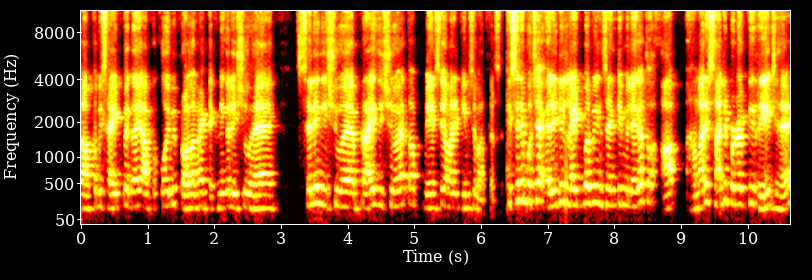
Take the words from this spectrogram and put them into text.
तो आप कभी साइट पे गए, आपको कोई भी प्रॉब्लम है टेक्निकल इश्यू है सेलिंग इश्यू है प्राइस इश्यू है तो आप मेरे से, हमारी टीम से बात कर सकते किसी ने पूछा एलईडी लाइट पर भी इंसेंटिव मिलेगा तो आप, हमारी सारी प्रोडक्ट की रेंज है।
